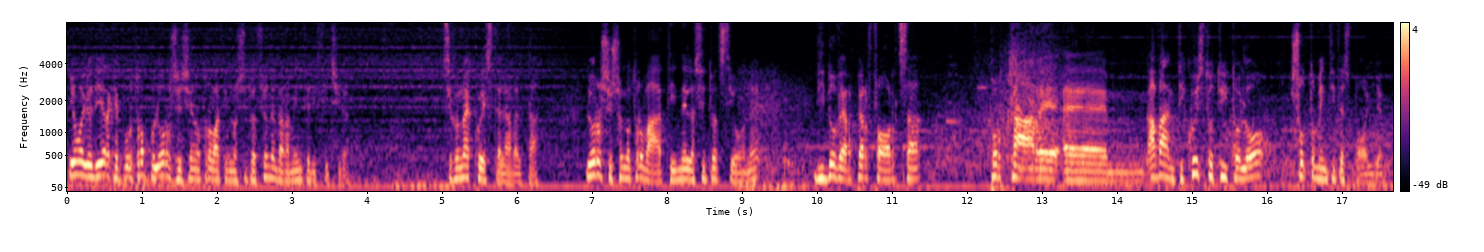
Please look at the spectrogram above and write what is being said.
io voglio dire che purtroppo loro si siano trovati in una situazione veramente difficile. Secondo me questa è la realtà. Loro si sono trovati nella situazione di dover per forza portare ehm, avanti questo titolo sotto mentite spoglie.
